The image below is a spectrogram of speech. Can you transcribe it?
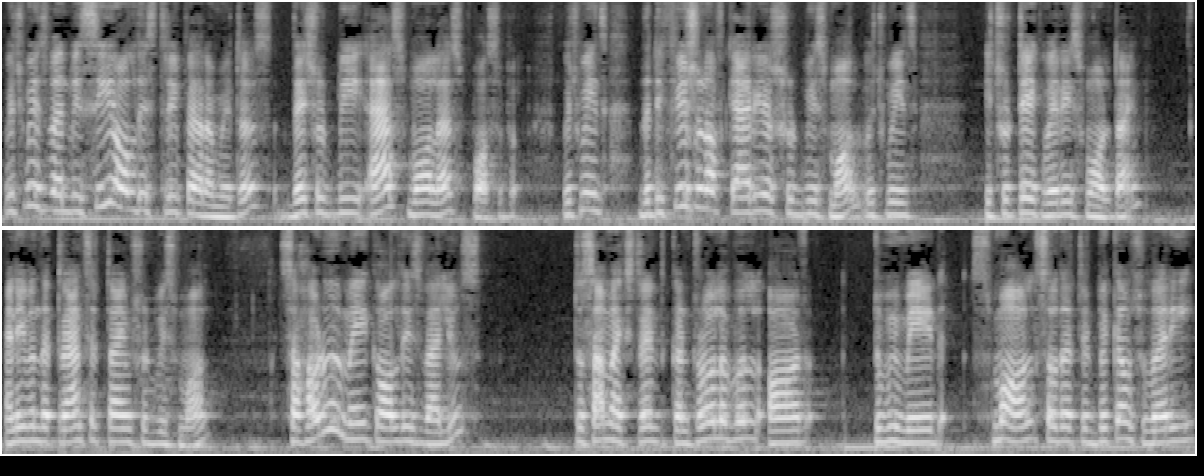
Which means when we see all these three parameters, they should be as small as possible. Which means the diffusion of carriers should be small, which means it should take very small time. And even the transit time should be small. So how do we make all these values? To some extent controllable or to be made small so that it becomes very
